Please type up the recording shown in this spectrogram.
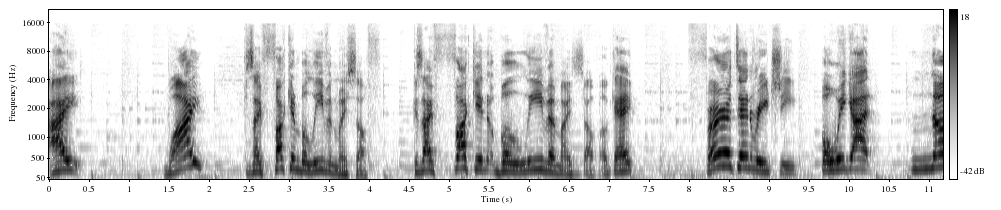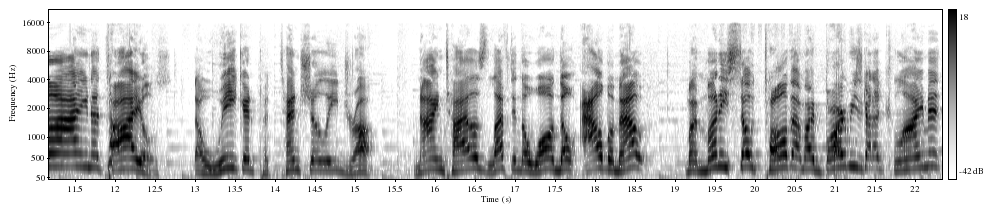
I. Why? Because I fucking believe in myself. Because I fucking believe in myself, okay? Furiten Riichi, but we got nine tiles that we could potentially draw. Nine tiles left in the wall, no album out. My money's so tall that my Barbie's gotta climb it.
